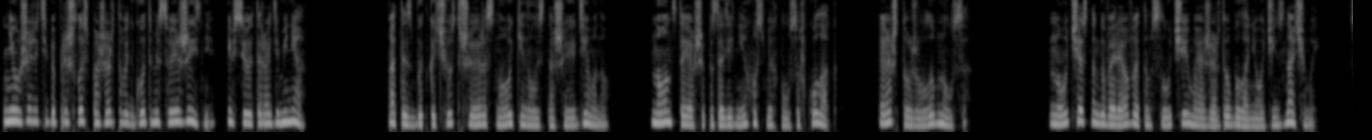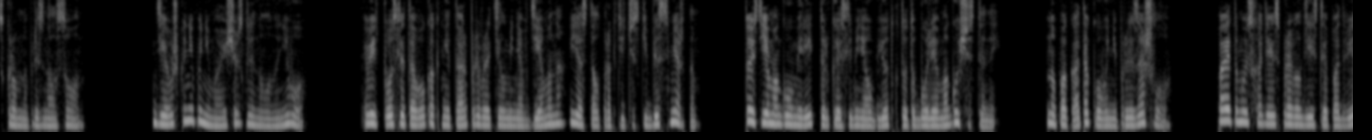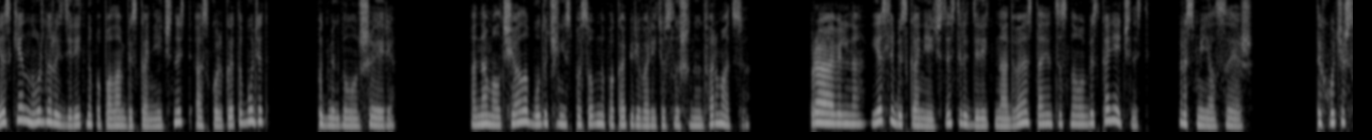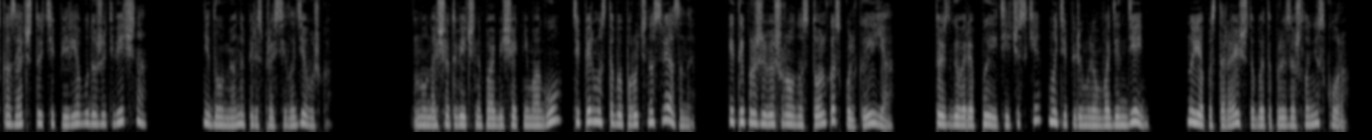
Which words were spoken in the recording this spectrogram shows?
«Неужели тебе пришлось пожертвовать годами своей жизни, и все это ради меня?» От избытка чувств Шиэра снова кинулась на шею демону, но он, стоявший позади них, усмехнулся в кулак. Эш тоже улыбнулся. «Ну, честно говоря, в этом случае моя жертва была не очень значимой», — скромно признался он. Девушка непонимающе взглянула на него. Ведь после того, как Нитар превратил меня в демона, я стал практически бессмертным. То есть я могу умереть только если меня убьет кто-то более могущественный. Но пока такого не произошло. Поэтому, исходя из правил действия подвески, нужно разделить напополам бесконечность, а сколько это будет? Подмигнул он Шейре. Она молчала, будучи неспособна пока переварить услышанную информацию. Правильно, если бесконечность разделить на два, останется снова бесконечность, рассмеялся Эш. Ты хочешь сказать, что теперь я буду жить вечно? недоуменно переспросила девушка. Ну, насчет вечно пообещать не могу. Теперь мы с тобой прочно связаны, и ты проживешь ровно столько, сколько и я. То есть, говоря поэтически, мы теперь умрем в один день, но я постараюсь, чтобы это произошло не скоро.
